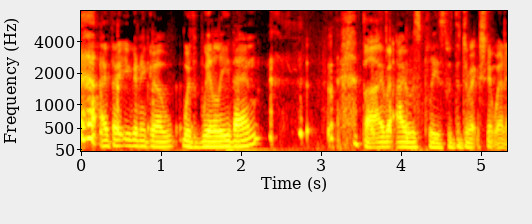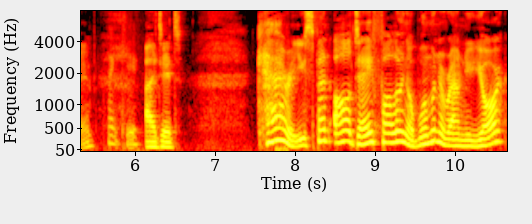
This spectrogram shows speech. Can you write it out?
I thought you were going to go with Willie then. but I, I was pleased with the direction it went in. Thank you. I did. Carrie, you spent all day following a woman around New York?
